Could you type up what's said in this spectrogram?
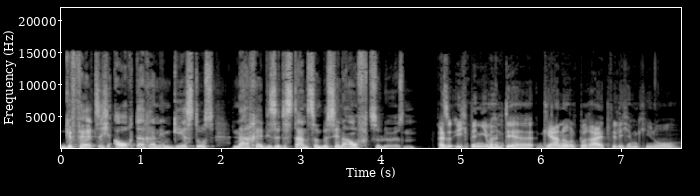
gefällt sich auch daran im Gestus, nachher diese Distanz so ein bisschen aufzulösen. Also ich bin jemand, der gerne und bereitwillig im Kino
